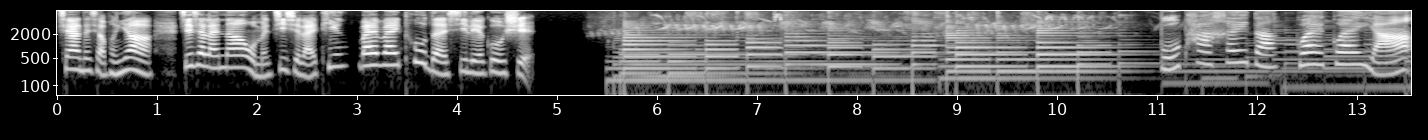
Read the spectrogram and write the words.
亲爱的小朋友，接下来呢，我们继续来听歪歪兔的系列故事。不怕黑的乖乖羊。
